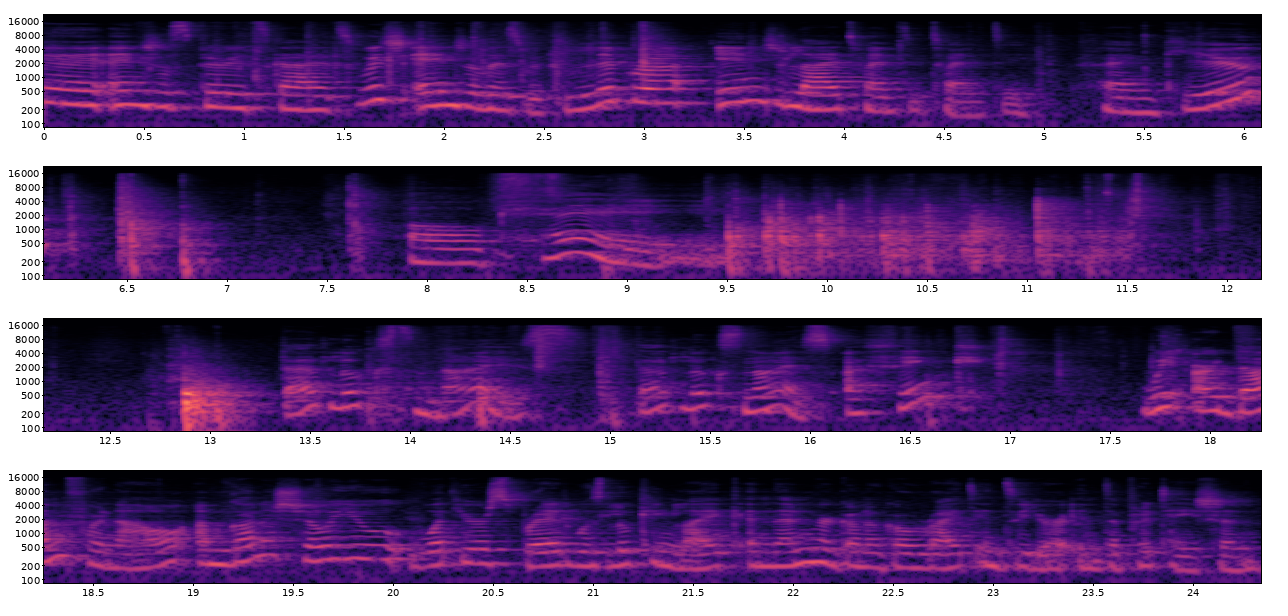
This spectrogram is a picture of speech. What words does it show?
Okay, angel spirits guides. Which angel is with Libra in July 2020? Thank you. Okay. That looks nice. That looks nice. I think we are done for now. I'm gonna show you what your spread was looking like and then we're gonna go right into your interpretation.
